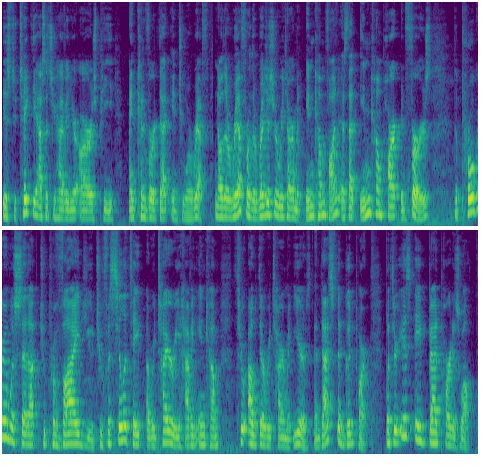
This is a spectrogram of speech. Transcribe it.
is to take the assets you have in your RSP and convert that into a RRIF. Now, the RRIF or the Registered Retirement Income Fund, as that income part infers, the program was set up to provide you, to facilitate a retiree having income throughout their retirement years. And that's the good part. But there is a bad part as well.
